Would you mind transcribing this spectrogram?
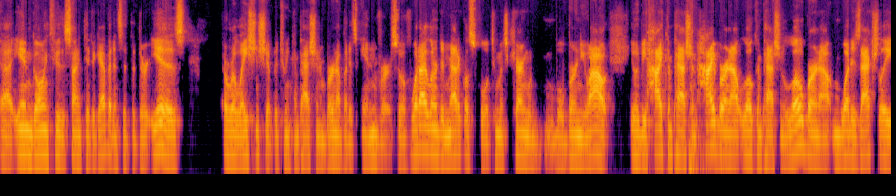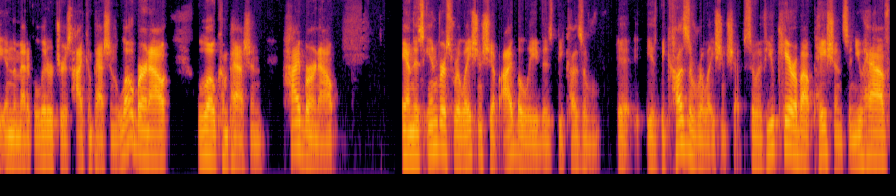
uh, in going through the scientific evidence is that there is a relationship between compassion and burnout, but it's inverse. So if what I learned in medical school, too much caring would will burn you out, it would be high compassion, high burnout, low compassion, low burnout. And what is actually in the medical literature is high compassion, low burnout, low compassion, high burnout and this inverse relationship i believe is because of is because of relationships so if you care about patients and you have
